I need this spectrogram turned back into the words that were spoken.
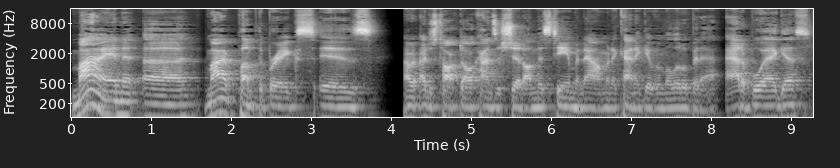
mine, uh, my pump the brakes is I, I just talked all kinds of shit on this team, and now I'm going to kind of give them a little bit of attaboy, I guess.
